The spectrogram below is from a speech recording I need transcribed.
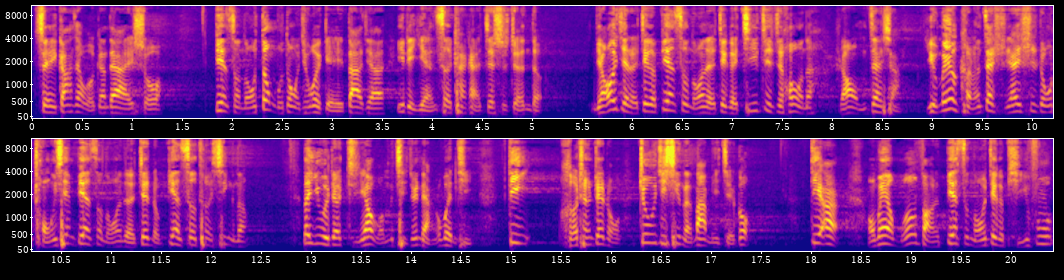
所以刚才我跟大家说。变色龙动不动就会给大家一点颜色看看，这是真的。了解了这个变色龙的这个机制之后呢，然后我们再想有没有可能在实验室中重现变色龙的这种变色特性呢？那意味着只要我们解决两个问题：第一，合成这种周期性的纳米结构；第二，我们要模仿变色龙这个皮肤，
